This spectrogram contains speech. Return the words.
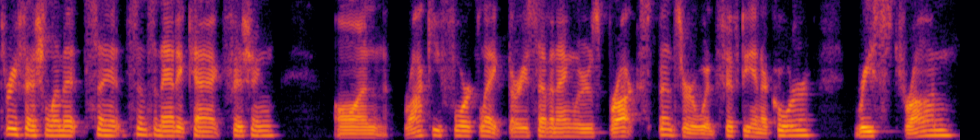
three fish limit Cincinnati kayak fishing on Rocky Fork Lake, 37 anglers. Brock Spencer with 50 and a quarter, Reese Strawn,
